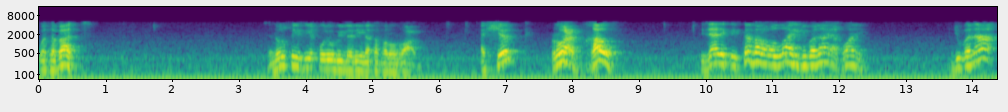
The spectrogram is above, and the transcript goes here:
وثبات. سنلقي في قلوب الذين كفروا الرعب. الشرك رعب خوف. لذلك الكفر والله جبناء يا أخواني. جبناء.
